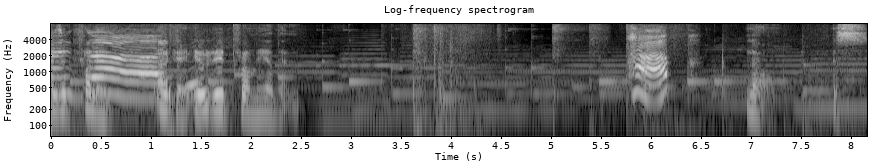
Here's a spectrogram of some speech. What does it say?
Is it funny? God. Okay, you read from here then. Pop, No, it's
